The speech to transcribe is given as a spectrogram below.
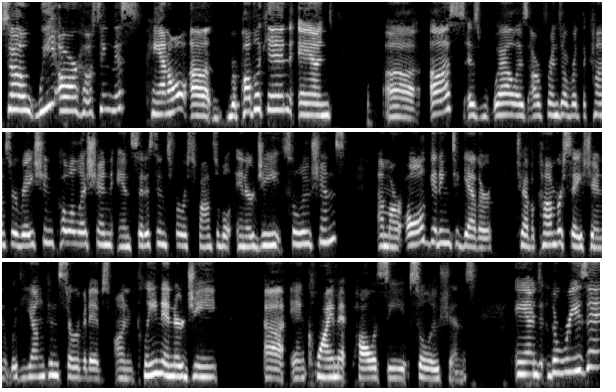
So we are hosting this panel, uh, republicEn and uh, us, as well as our friends over at the Conservation Coalition and Citizens for Responsible Energy Solutions, um, are all getting together to have a conversation with young conservatives on clean energy uh, and climate policy solutions. And the reason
